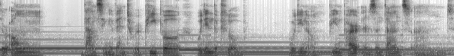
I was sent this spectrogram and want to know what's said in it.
their own dancing event where people within the club would, you know, be in partners and dance and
